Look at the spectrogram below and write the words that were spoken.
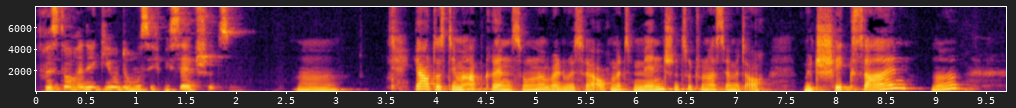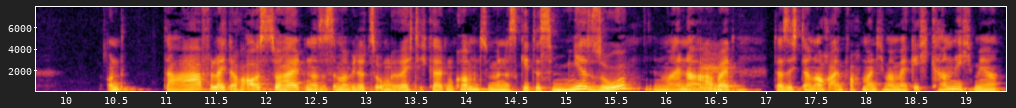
frisst auch Energie und da muss ich mich selbst schützen. Hm. Ja, auch das Thema Abgrenzung, ne? weil du es ja auch mit Menschen zu tun hast, ja mit auch mit Schicksalen. Ne? Und da vielleicht auch auszuhalten, dass es immer wieder zu Ungerechtigkeiten kommt. Zumindest geht es mir so in meiner mhm. Arbeit, dass ich dann auch einfach manchmal merke, ich kann nicht mehr.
